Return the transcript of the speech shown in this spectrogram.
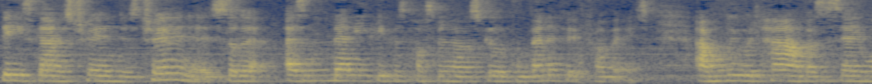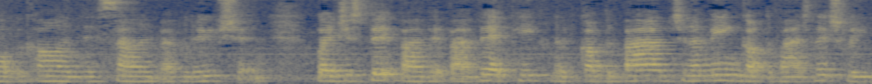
these guys trained as trainers so that as many people as possible in our school can benefit from it and we would have as I say what we're calling this silent revolution where just bit by bit by bit people have got the badge and I mean got the badge literally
